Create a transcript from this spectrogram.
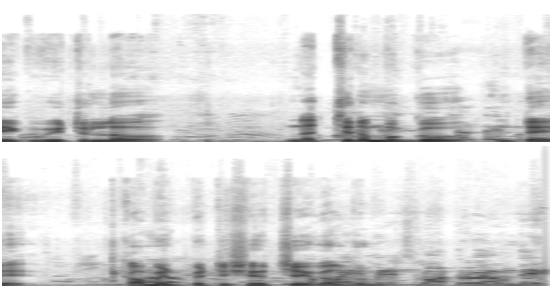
మీకు వీటిల్లో నచ్చిన ముగ్గు ఉంటే కామెంట్ పెట్టి షేర్ చేయగలరు మాత్రమే ఉంది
